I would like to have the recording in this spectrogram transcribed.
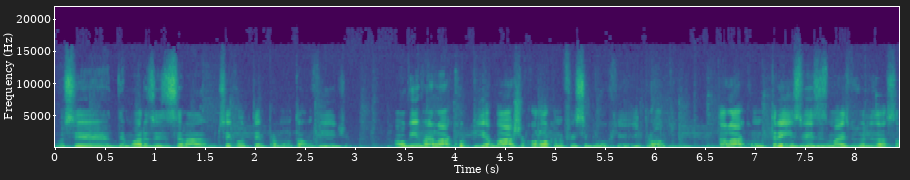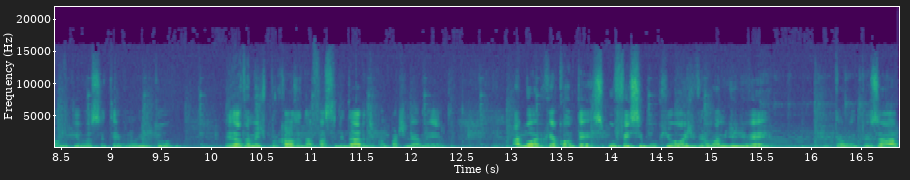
você demora às vezes, sei lá, não sei quanto tempo para montar um vídeo, alguém vai lá, copia, baixa, coloca no Facebook e pronto. Tá lá com três vezes mais visualização do que você teve no YouTube, exatamente por causa da facilidade de compartilhamento. Agora, o que acontece? O Facebook hoje virou uma mídia de velho. Então, o pessoal,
